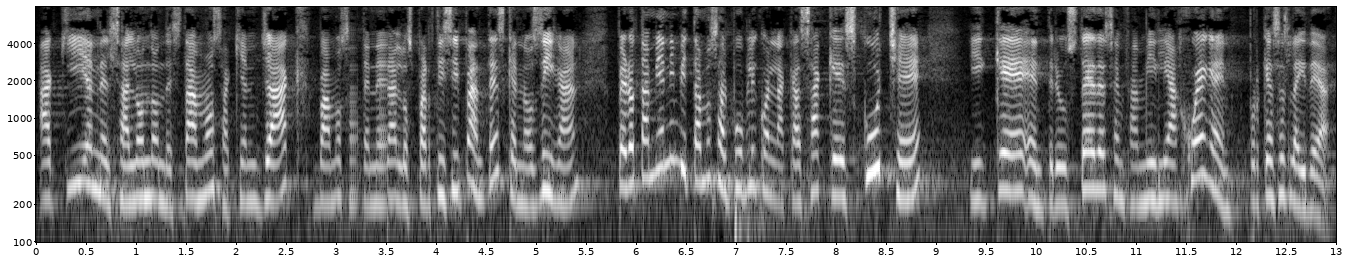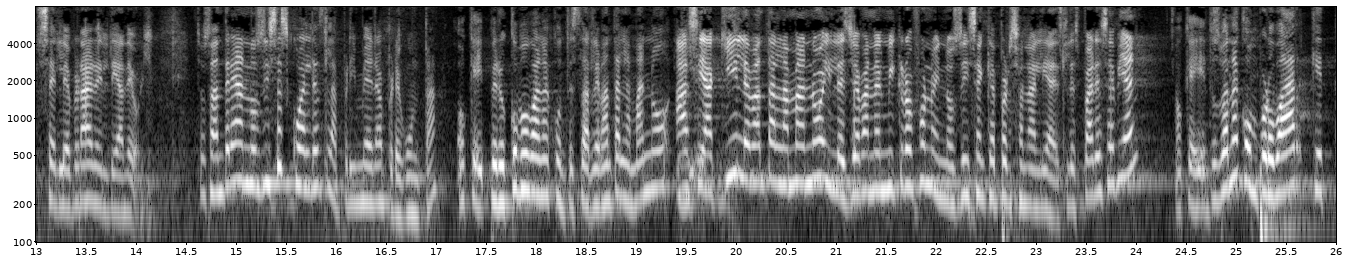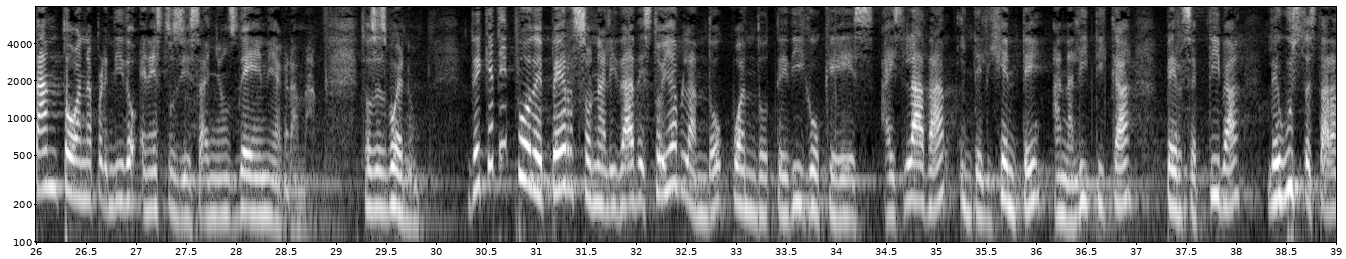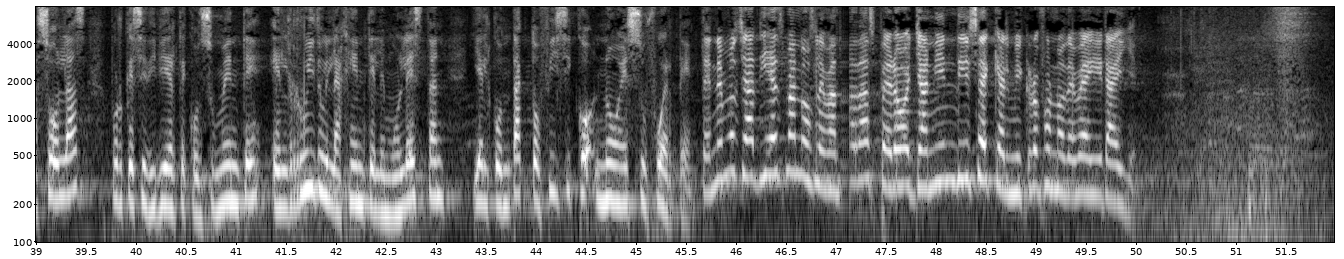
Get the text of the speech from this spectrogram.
Aquí en el salón donde estamos, aquí en Jack, vamos a tener a los participantes que nos digan, pero también invitamos al público en la casa que escuche y que entre ustedes en familia jueguen, porque esa es la idea, celebrar el día de hoy. Entonces, Andrea, ¿nos dices cuál es la primera pregunta? Ok, pero ¿cómo van a contestar? ¿Levantan la mano? Hacia aquí levantan la mano y les llevan el micrófono y nos dicen qué personalidad es. ¿Les parece bien? Ok, entonces van a comprobar qué tanto han aprendido en estos 10 años de Enneagrama. Entonces, bueno, ¿de qué tipo de personalidad estoy hablando cuando te digo que es aislada, inteligente, analítica, perceptiva, le gusta estar a solas porque se divierte con su mente, el ruido y la gente le molestan y el contacto físico no es su fuerte. Tenemos ya 10 manos levantadas, pero Janine dice que el micrófono debe ir a ella.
